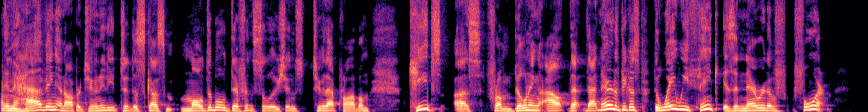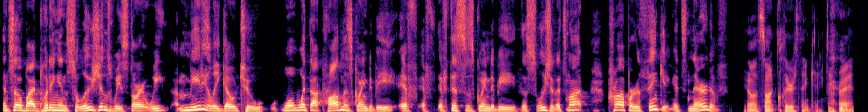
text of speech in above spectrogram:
and having an opportunity to discuss multiple different solutions to that problem keeps us from building out that that narrative because the way we think is a narrative form. And so by putting in solutions, we start we immediately go to well what that problem is going to be if if if this is going to be the solution. It's not proper thinking, it's narrative. You know, it's not clear thinking, right?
